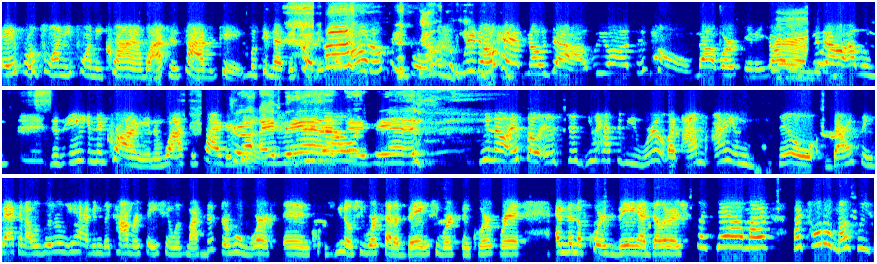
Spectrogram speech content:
April 2020 crying watching Tiger King, looking at the credits. Like, all those people, we don't have no job. We all just home, not working. And y'all, Girl. you know, I was just eating and crying and watching Tiger Girl, King. Amen. You know? Amen you know, and so it's just you have to be real. Like I'm, I am still bouncing back, and I was literally having the conversation with my sister who works in, you know, she works at a bank, she works in corporate, and then of course being at Delaware, she's like, yeah, my my total monthly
